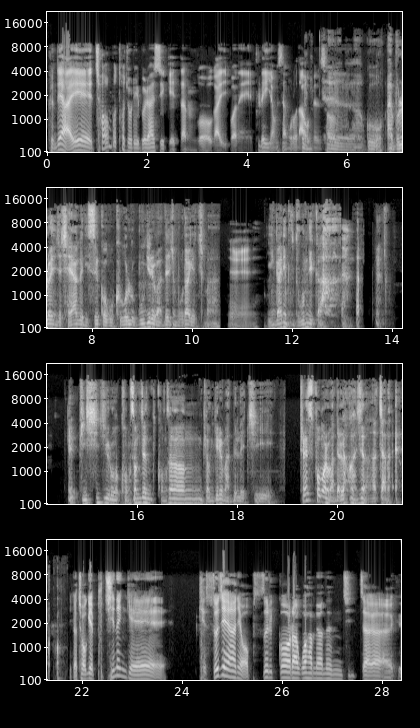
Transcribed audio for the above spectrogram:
근데 아예 처음부터 조립을 할 수 있게 했다는 거가 이번에 플레이 영상으로 나오면서 그고 아 물론 이제 제약은 있을 거고 그걸로 무기를 만들지 못하겠지만 예 인간이 뭐 누굽니까? BCG로 공성전 공성 병기를 만들랬지 트랜스포머를 만들려고 하진 않았잖아요. 그러니까 저게 붙이는 게 개수 제한이 없을 거라고 하면은 진짜 그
